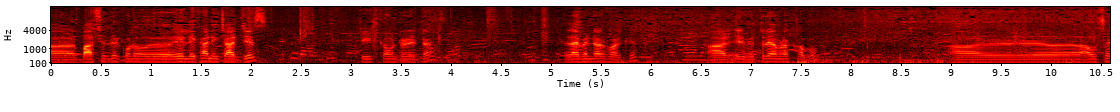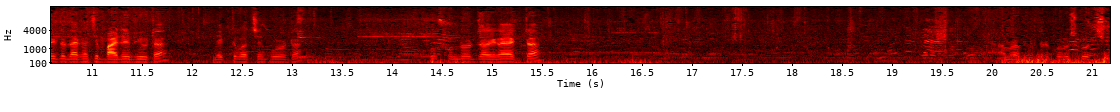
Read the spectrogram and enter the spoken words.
আর বাচ্চাদের কোনো, এ, লেখা নেই চার্জেস টিকিট কাউন্টার এটা। ল্যাভেন্ডার পার্কে আর এর ভেতরে আমরা খাব। আর আউটসাইডে দেখাচ্ছে বাইরের ভিউটা দেখতে পাচ্ছেন পুরোটা। খুব সুন্দর জায়গা একটা। আমরা ভেতরে প্রবেশ করছি।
